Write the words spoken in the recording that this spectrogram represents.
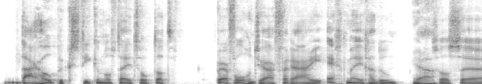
daar hoop ik stiekem nog steeds op dat per volgend jaar Ferrari echt mee gaat doen. Ja. Zoals uh,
